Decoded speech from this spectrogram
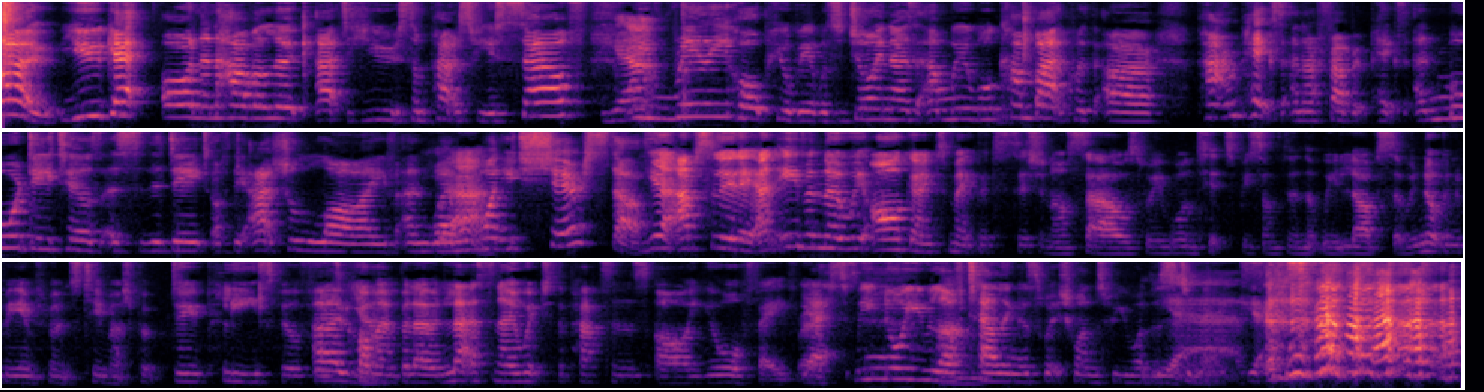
so you get on and have a look at you some patterns for yourself. yeah. We really hope you'll be able to join us and we will come back with our pattern picks and our fabric picks and more details as to the date of the actual live and when Yeah. we want you to share stuff. Yeah, absolutely. And even though we are going to make the decision ourselves, we want it to be something that we love. So we're not going to be influenced too much. But do please feel free Oh, to yeah. comment below and let us know which of the patterns are your favourites. Yes, we know you love Um, telling us which ones we want us to make. yes.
